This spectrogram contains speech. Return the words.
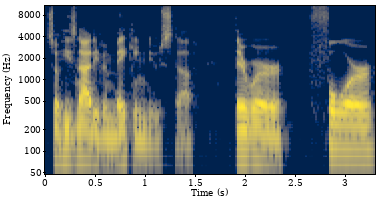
So he's not even making new stuff. There were four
